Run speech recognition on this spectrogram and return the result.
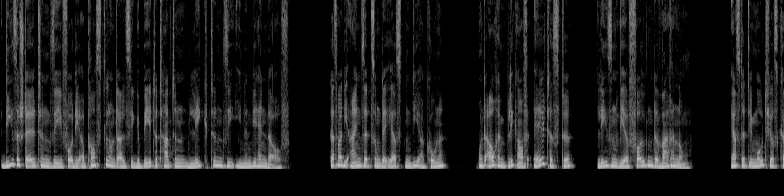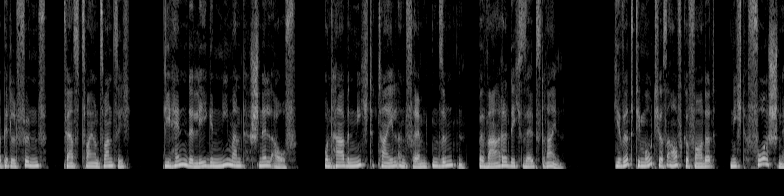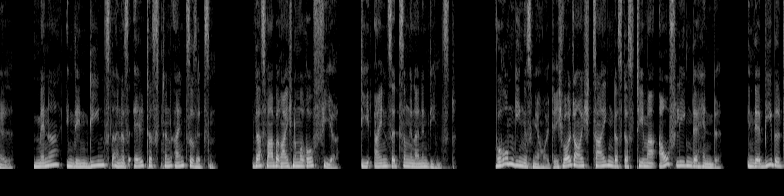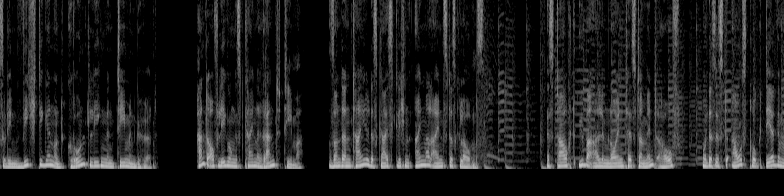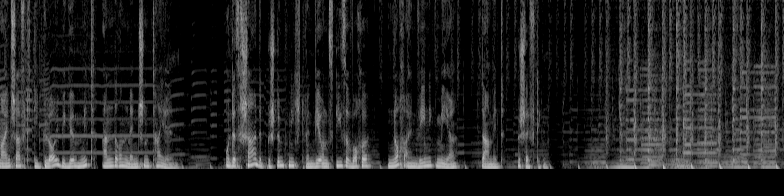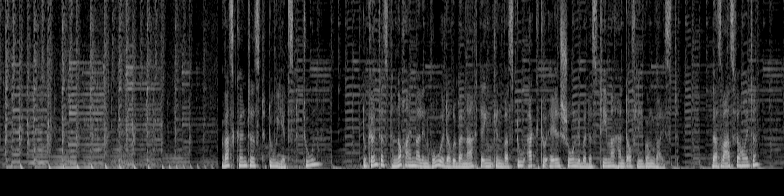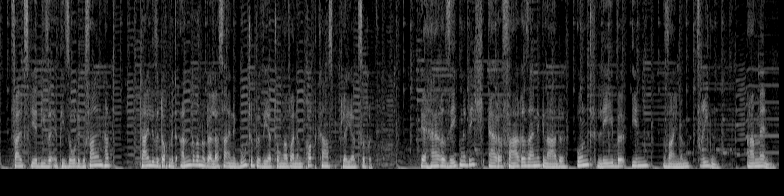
diese stellten sie vor die Apostel und als sie gebetet hatten, legten sie ihnen die Hände auf. Das war die Einsetzung der ersten Diakone. Und auch im Blick auf Älteste lesen wir folgende Warnung. 1. Timotheus Kapitel 5, Vers 22 Die Hände legen niemand schnell auf und habe nicht Teil an fremden Sünden. Bewahre dich selbst rein. Hier wird Timotheus aufgefordert, nicht vorschnell Männer in den Dienst eines Ältesten einzusetzen. Das war Bereich Nummer 4, die Einsetzung in einen Dienst. Worum ging es mir heute? Ich wollte euch zeigen, dass das Thema Auflegen der Hände in der Bibel zu den wichtigen und grundlegenden Themen gehört. Handauflegung ist kein Randthema, sondern Teil des geistlichen Einmaleins des Glaubens. Es taucht überall im Neuen Testament auf und es ist Ausdruck der Gemeinschaft, die Gläubige mit anderen Menschen teilen. Und es schadet bestimmt nicht, wenn wir uns diese Woche noch ein wenig mehr damit beschäftigen. Was könntest du jetzt tun, Du könntest noch einmal in Ruhe darüber nachdenken, was du aktuell schon über das Thema Handauflegung weißt. Das war's für heute. Falls dir diese Episode gefallen hat, teile sie doch mit anderen oder lasse eine gute Bewertung auf einem Podcast-Player zurück. Der Herr segne dich, erfahre seine Gnade und lebe in seinem Frieden. Amen.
